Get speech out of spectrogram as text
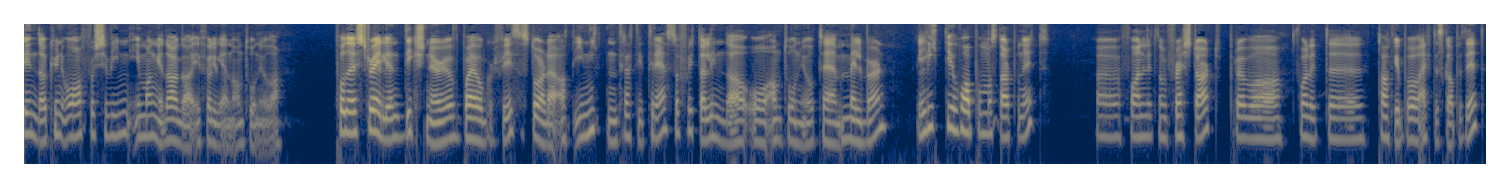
Linda kunne òg forsvinne i mange dager, ifølge Antonio, da. På The Australian Dictionary of Biography så står det at i 1933 så flytta Linda og Antonio til Melbourne. Litt i håp om å starte på nytt. Eh, få en litt sånn fresh start. Prøve å få litt uh, tak i på ekteskapet sitt.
